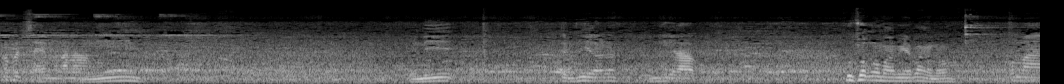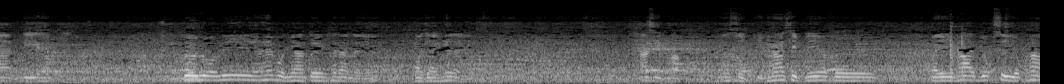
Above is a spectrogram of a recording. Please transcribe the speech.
ก็เป็นแซมกันนะครับอืมวันนี้ เต็มที่แล้วนะทีนี้ครับผู้ชกเรามาเป็นไงบ้างอะน้องก็มาดีครับโดยรวมนี่ให้ผลงานตัวเองขนาดไหนพอใจแค่ไหนห้าสิบครับห้าสิบอีกห้าสิบนี่ก็คือไปพลาดยกสี่ยกห้า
